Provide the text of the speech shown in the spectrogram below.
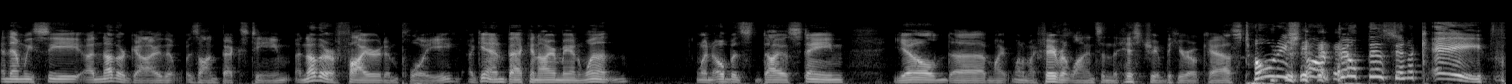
and then we see another guy that was on Beck's team, another fired employee. Again, back in Iron Man 1, when Obadiah Stane yelled uh, my, one of my favorite lines in the history of the Hero Cast Tony Stark built this in a cave!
